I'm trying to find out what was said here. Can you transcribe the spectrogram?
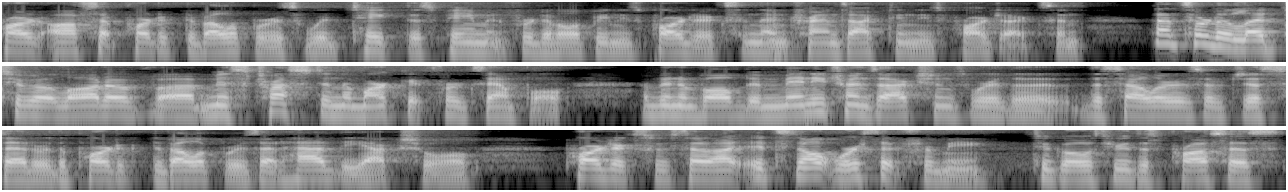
offset project developers would take this payment for developing these projects and then transacting these projects. And that sort of led to a lot of uh, mistrust in the market, for example. I've been involved in many transactions where the, the sellers have just said, or the project developers that had the actual projects have said, it's not worth it for me to go through this process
